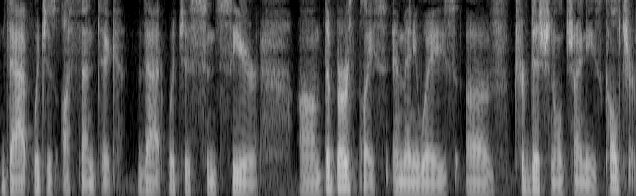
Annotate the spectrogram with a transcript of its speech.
that which is authentic, that which is sincere, um, the birthplace in many ways of traditional Chinese culture.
